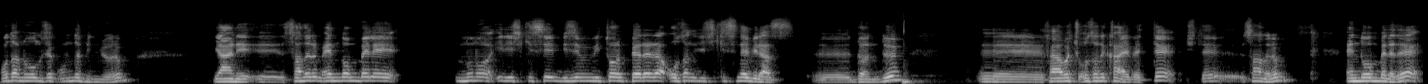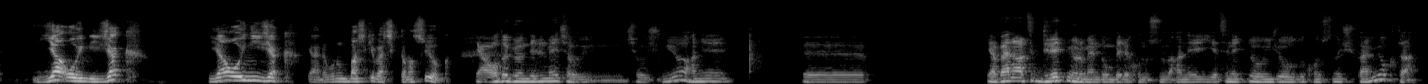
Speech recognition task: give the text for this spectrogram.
O da ne olacak onu da bilmiyorum. Yani e, sanırım Endombele Nuno ilişkisi bizim Vitor Pereira Ozan ilişkisine biraz e, döndü. E, Fenerbahçe Ozan'ı kaybetti. İşte sanırım Endombele de ya oynayacak ya oynayacak. Yani bunun başka bir açıklaması yok. Ya o da gönderilmeye çalış- çalışılıyor. Hani e, ya ben artık diretmiyorum Endombele konusunda. Hani yetenekli oyuncu olduğu konusunda şüphem yok da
